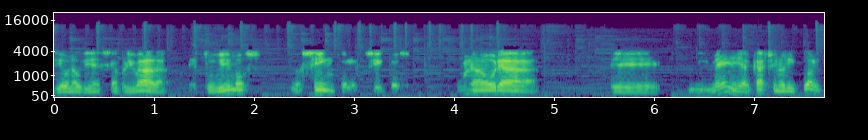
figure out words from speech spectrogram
dio una audiencia privada estuvimos los cinco, los chicos, una hora eh, y media, casi una hora y cuarto,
